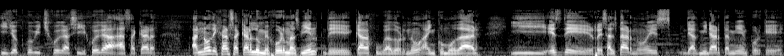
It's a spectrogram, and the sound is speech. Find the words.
y Djokovic juega así, juega a sacar, a no dejar sacar lo mejor más bien de cada jugador, ¿no? A incomodar y es de resaltar, ¿no? Es de admirar también porque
